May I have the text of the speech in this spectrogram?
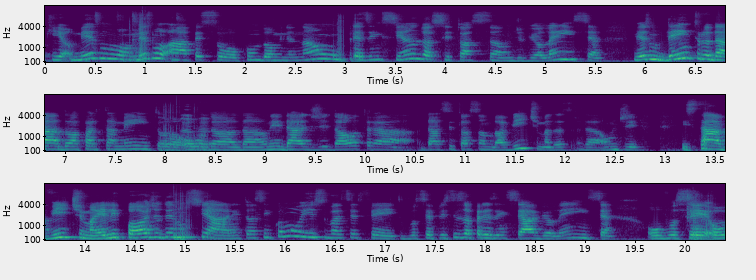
que mesmo mesmo a pessoa com domínio não presenciando a situação de violência mesmo dentro da, do apartamento uhum. ou da, da, unidade da outra da situação da vítima da, da onde está a vítima, ele pode denunciar. Então, assim, como isso vai ser feito? Você precisa presenciar a violência ou você ou,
